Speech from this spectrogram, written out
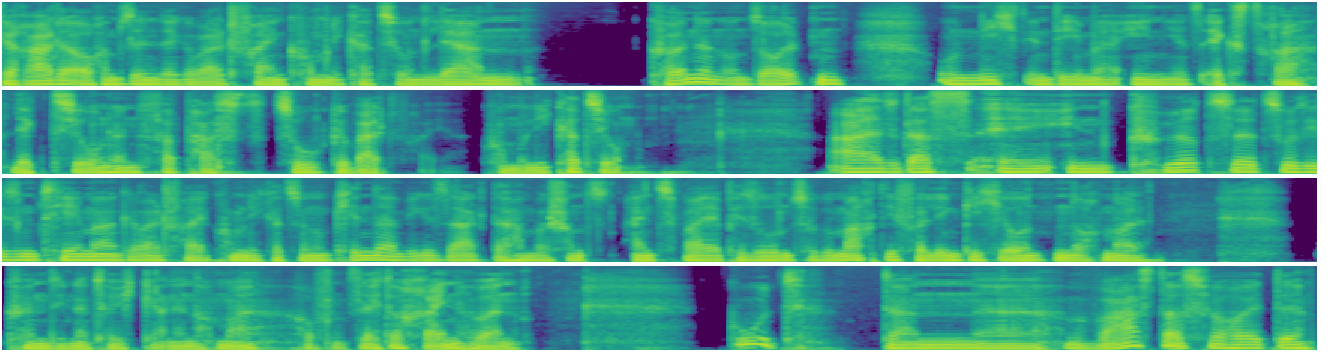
gerade auch im Sinne der gewaltfreien Kommunikation, lernen können und sollten und nicht indem er ihnen jetzt extra Lektionen verpasst zu gewaltfreier Kommunikation. Also das äh, in Kürze zu diesem Thema gewaltfreie Kommunikation und Kinder. Wie gesagt, da haben wir schon ein, zwei Episoden zu gemacht. Die verlinke ich hier unten nochmal. Können Sie natürlich gerne nochmal hoffen, vielleicht auch reinhören. Gut, dann äh, war es das für heute.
